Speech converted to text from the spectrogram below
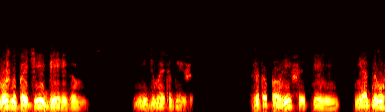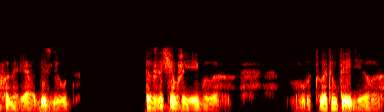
можно пойти и берегом. Видимо, это ближе. Зато полнейшая темень, ни одного фонаря, безлюдно. Так зачем же ей было? Вот в этом-то и дело.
